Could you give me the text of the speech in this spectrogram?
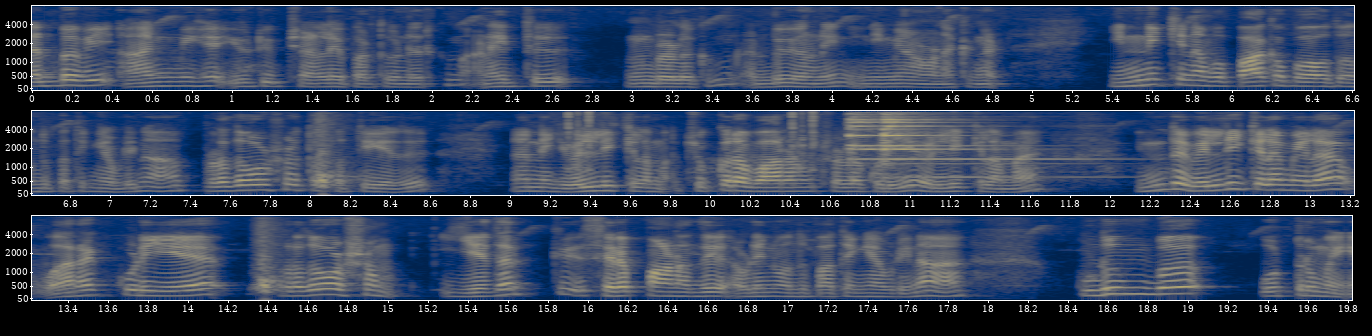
நட்பவி ஆன்மீக யூடியூப் சேனலை பார்த்து கொண்டிருக்கும் அனைத்து நண்பர்களுக்கும் நட்பவிவரனின் இனிமையான வணக்கங்கள். இன்றைக்கி நம்ம பார்க்க போகிறது வந்து பார்த்திங்க அப்படின்னா பிரதோஷத்தை பற்றியது இன்றைக்கி வெள்ளிக்கிழமை சுக்கிர வாரம்னு சொல்லக்கூடிய வெள்ளிக்கிழமை. இந்த வெள்ளிக்கிழமையில் வரக்கூடிய பிரதோஷம் எதற்கு சிறப்பானது அப்படின்னு வந்து பார்த்திங்க அப்படின்னா குடும்ப ஒற்றுமை.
